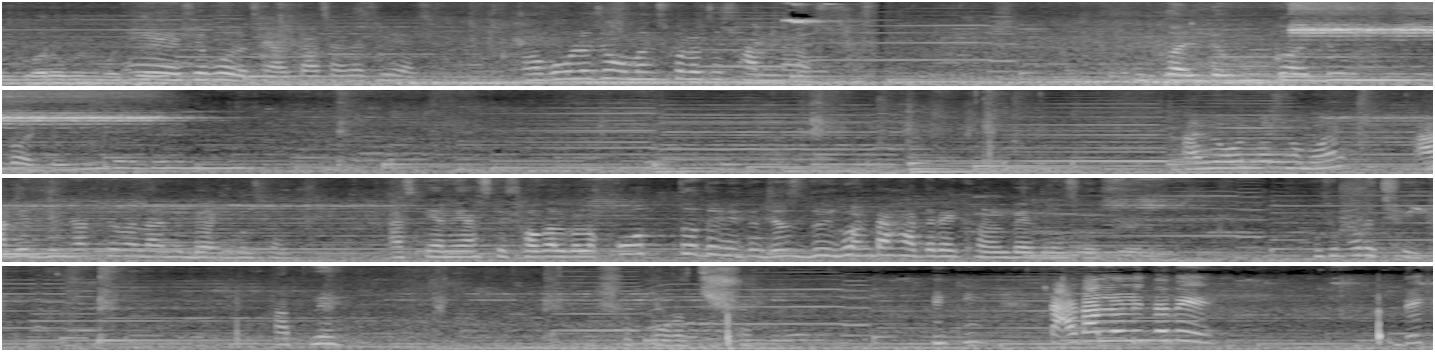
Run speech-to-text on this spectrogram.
এই গরমের মধ্যে এসে আর কাছাকাছি আছে। বলেছে ওমেন্স কলেজের সামনে আসছে গলুম গলুম গলুম আমি অন্য সময় আগের দিন রাত্রেবেলা আমি ব্যাগ গুছাই। আজকে আমি আজকে সকালবেলা কত দেরিতে জাস্ট দুই ঘণ্টা হাতে রেখে আমি ব্যাগ গুছাই। বুঝে পড়েছি? আপনি পড়েছে। টাটা ললিতা দে দেখ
